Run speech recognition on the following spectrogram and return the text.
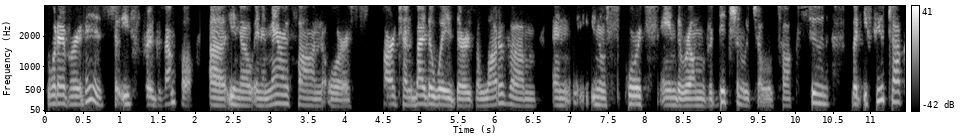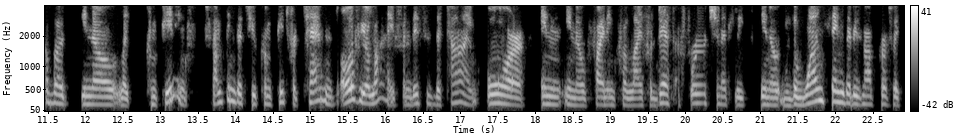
whatever it is. So if, for example, uh, you know, in a marathon or Spartan, by the way, there's a lot of um and you know, sports in the realm of addiction, which I will talk soon. But if you talk about, you know, like competing, something that you compete for 10 all of your life, and this is the time, or in you know fighting for life or death unfortunately you know the one thing that is not perfect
